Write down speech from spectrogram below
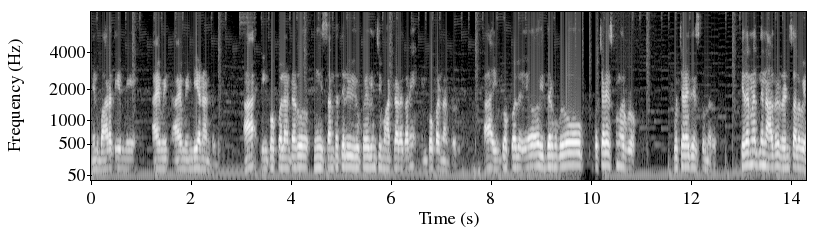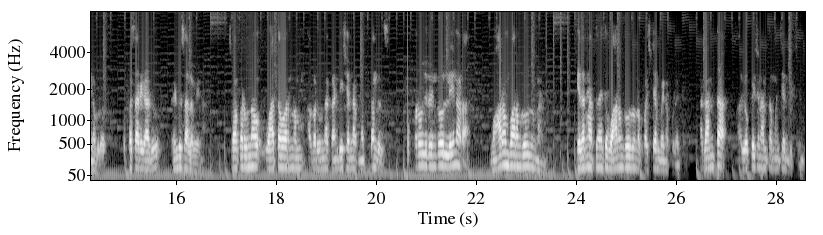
నేను భారతీయుని ఐఎమ్ ఐఎమ్ ఇండియన్ అంటాడు ఆ ఇంకొకరు అంటారు నీ సంత తెలివి ఉపయోగించి మాట్లాడకని ఇంకొకరిని అంటాడు ఇంకొకరు ఏదో ఇద్దరు ముగ్గురు బుచ్చడేసుకున్నారు బ్రో. బుచ్చడైతే వేసుకున్నారు. కేదార్నాథ్ నేను ఆల్రెడీ రెండు సార్లు పోయినా బ్రో. ఒక్కసారి కాదు రెండు సార్లు పోయినా. సో అక్కడ ఉన్న వాతావరణం అక్కడ ఉన్న కండిషన్ నాకు మొత్తం తెలుసు. ఒక్క రోజు రెండు రోజులు లేనాడా? వారం వారం రోజులు ఉన్నాను. కేదార్నాథ్ అయితే వారం రోజులు ఉన్నా ఫస్ట్ టైం పోయినప్పుడు అయితే నాకు అంతా ఆ లొకేషన్ అంతా మంచి అనిపించింది.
